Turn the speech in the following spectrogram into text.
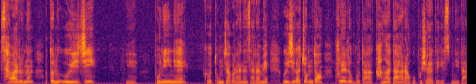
사와루는 어떤 의지 예, 본인의 그 동작을 하는 사람의 의지가 좀 더 후레루보다 강하다라고 보셔야 되겠습니다.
